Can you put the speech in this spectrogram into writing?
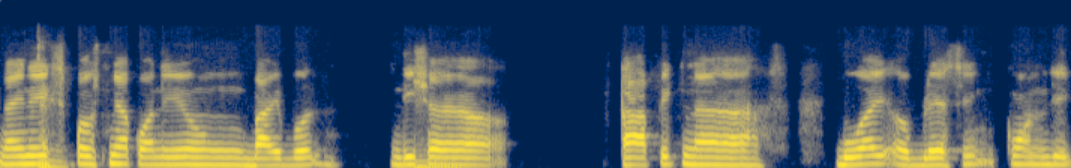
na ini-expose niya kung ano yung Bible. Hindi siya topic na buhay o blessing, kundi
